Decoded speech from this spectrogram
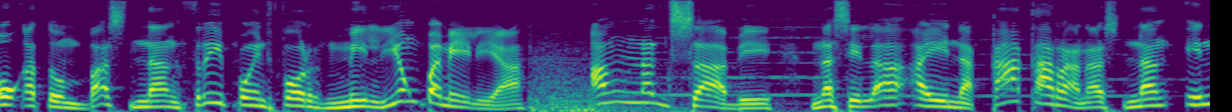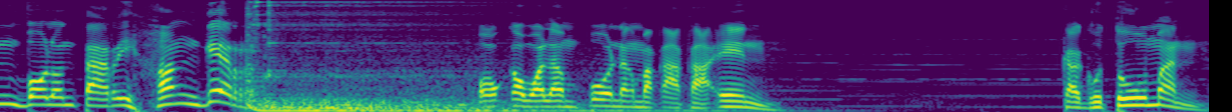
o katumbas ng 3.4 milyong pamilya ang nagsabi na sila ay nakakaranas ng involuntary hunger o kawalan po ng makakain. Kagutuman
